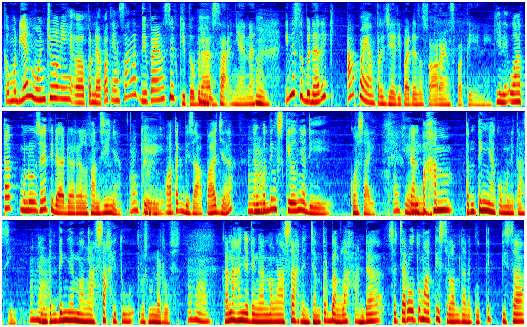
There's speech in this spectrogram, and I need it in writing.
kemudian muncul nih uh, pendapat yang sangat defensif gitu hmm. berasanya. Nah, hmm. ini sebenarnya apa yang terjadi pada seseorang yang seperti ini? Gini, watak menurut saya tidak ada relevansinya. Oke. Okay. Hmm. Watak bisa apa aja, hmm. yang penting skillnya dikuasai okay. dan paham pentingnya komunikasi hmm. dan pentingnya mengasah itu terus menerus. Hmm. Karena hanya dengan mengasah dan jam terbang lah Anda secara otomatis dalam tanda kutip bisa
